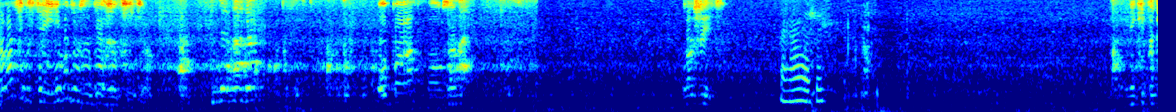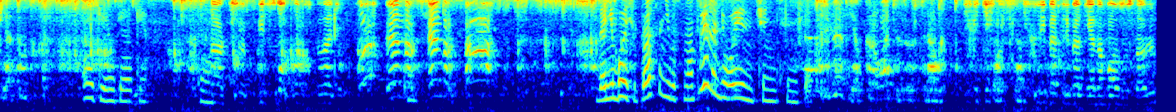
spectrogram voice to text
давайте быстрее, не будем задерживать видео. Тебе надо... Опа, пауза. Ложись. Ага, ложусь. Никита, Я тут. Окей, окей, окей. Так. Так, все, пит-стоп, надо сказать. А, Эндер, Эндер, а! Да не бойся, просто не посмотри на него и ничего не не делай. Ребят, я в кровати застрял. Тихо, тихо, тихо, тихо, ребят, ребят, я на паузу ставлю.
